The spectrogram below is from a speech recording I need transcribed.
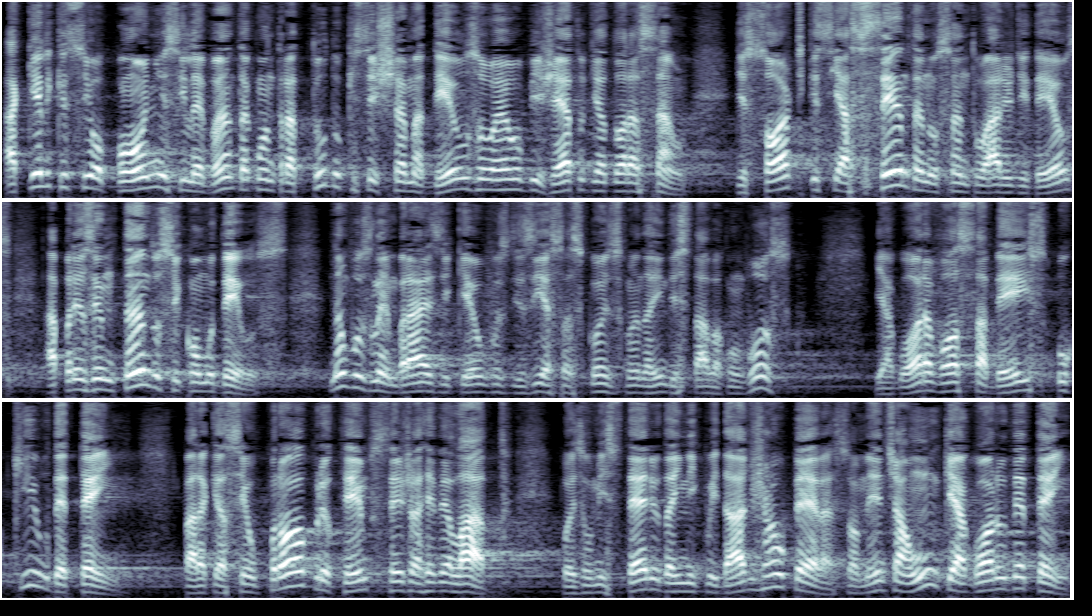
Aquele que se opõe e se levanta contra tudo que se chama Deus ou é objeto de adoração, de sorte que se assenta no santuário de Deus, apresentando-se como Deus. Não vos lembrais de que eu vos dizia essas coisas quando ainda estava convosco? E agora vós sabeis o que o detém, para que a seu próprio tempo seja revelado pois o mistério da iniquidade já opera, somente há um que agora o detém,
